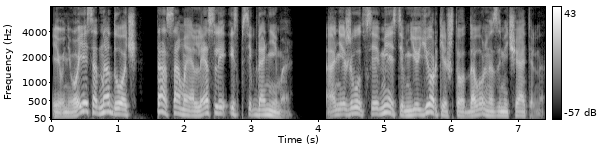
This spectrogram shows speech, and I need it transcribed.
И у него есть одна дочь, та самая Лесли из псевдонима. Они живут все вместе в Нью-Йорке, что довольно замечательно.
